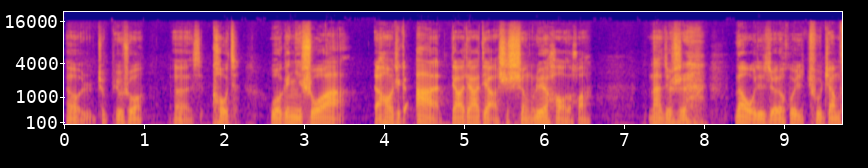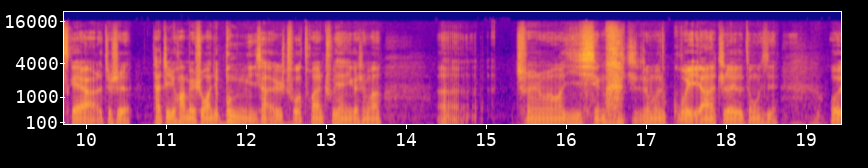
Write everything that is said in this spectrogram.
呃，就比如说呃，quote，我跟你说啊，然后这个啊点点点是省略号的话，那就是，那我就觉得会出 jump scare 了，就是他这句话没说完就嘣一下就出突然出现一个什么，呃。出现什么异形啊、什么鬼啊之类的东西，我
